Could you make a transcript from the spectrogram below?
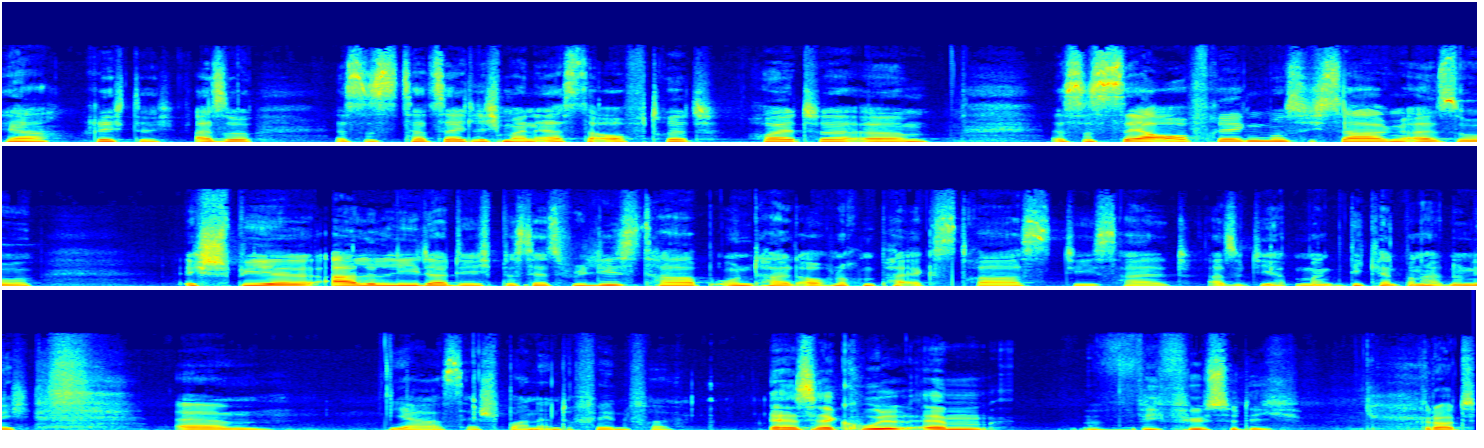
Ja, richtig. Also es ist tatsächlich mein erster Auftritt heute. Ähm, es ist sehr aufregend, muss ich sagen. Also ich spiele alle Lieder, die ich bis jetzt released habe und halt auch noch ein paar Extras, die es halt, also die, man, die kennt man halt noch nicht. Ähm, ja, sehr spannend auf jeden Fall. Äh, sehr cool. Ähm, wie fühlst du dich gerade?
